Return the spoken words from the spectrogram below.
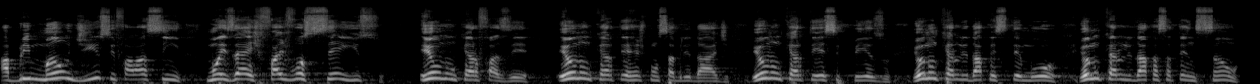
abrir mão disso e falar assim: Moisés, faz você isso. Eu não quero fazer. Eu não quero ter responsabilidade, eu não quero ter esse peso, eu não quero lidar com esse temor, eu não quero lidar com essa tensão.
